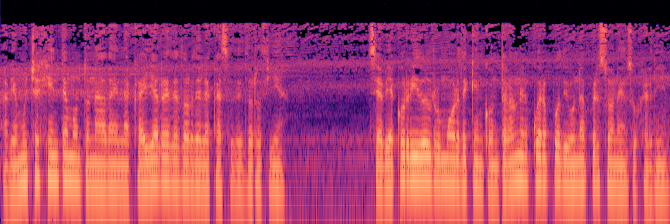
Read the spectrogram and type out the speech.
había mucha gente amontonada en la calle alrededor de la casa de Dorotía. Se había corrido el rumor de que encontraron el cuerpo de una persona en su jardín.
